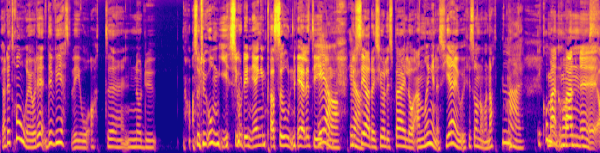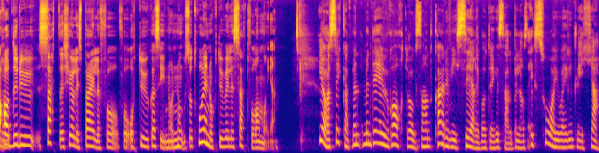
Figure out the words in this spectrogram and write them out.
Ja, det tror jeg, og det, det vet vi jo at uh, når du Altså, du omgis jo din egen person hele tiden. Ja, ja. Du ser deg sjøl i speilet, og endringene skjer jo ikke sånn over natten. Nei, men, men hadde du sett deg sjøl i speilet for, for, åtte uker siden og nå, så tror jeg nok du ville sett forandringen. Ja, sikkert, men, men det er jo rart òg, sant. Hva er det vi ser i vårt eget selvbilde? Altså, jeg så jo egentlig ikke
